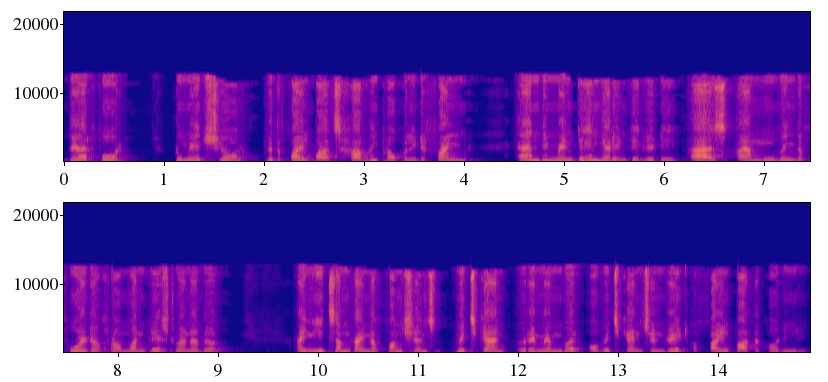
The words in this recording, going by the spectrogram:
Therefore, to make sure that the file paths have been properly defined and they maintain their integrity as I am moving the folder from one place to another, I need some kind of functions which can remember or which can generate a file path accordingly.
